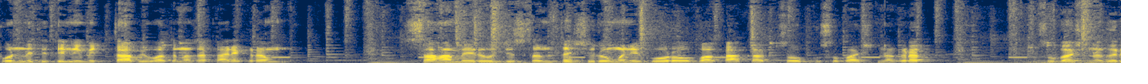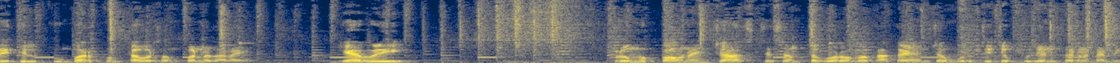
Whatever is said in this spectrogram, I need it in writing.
पुण्यतिथीनिमित्त अभिवादनाचा कार्यक्रम. सहा मे रोजी संत शिरोमणी गोरोबा काका चौक सुभाषनगरात सुभाषनगर येथील कुंभार खुंटावर संपन्न झाला आहे. यावेळी प्रमुख पाहुण्यांच्या हस्ते संत गोरोबा काका यांच्या मूर्तीचे पूजन करण्यात आले.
